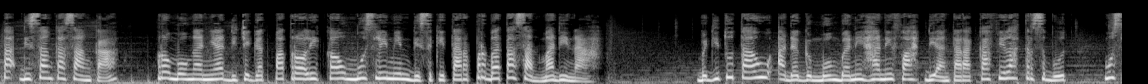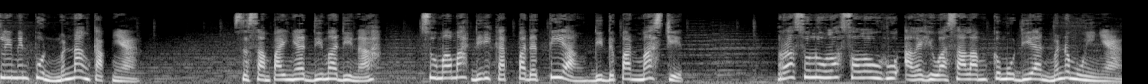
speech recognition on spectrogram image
Tak disangka-sangka, rombongannya dicegat patroli kaum muslimin di sekitar perbatasan Madinah. Begitu tahu ada gembong Bani Hanifah di antara kafilah tersebut, muslimin pun menangkapnya. Sesampainya di Madinah, Sumamah diikat pada tiang di depan masjid. Rasulullah Shallallahu Alaihi Wasallam kemudian menemuinya.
